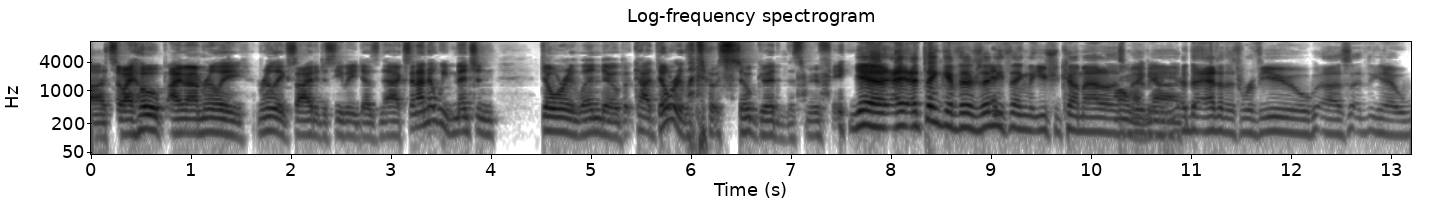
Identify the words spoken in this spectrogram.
Uh, so I hope I'm, I'm really really excited to see what he does next. And I know we've mentioned Delroy Lindo, but God, Delroy Lindo is so good in this movie. Yeah, I, I think if there's anything that you should come out of this Oh movie, the- out of this review, uh, you know,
